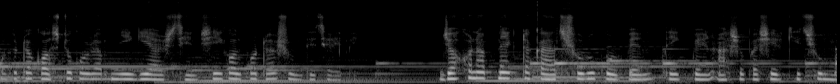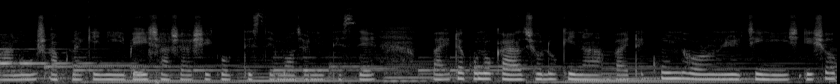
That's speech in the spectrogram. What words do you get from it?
কতটা কষ্ট করে আপনি এগিয়ে আসছেন, সেই গল্পটা শুনতে চাইবে। যখন আপনি একটা কাজ শুরু করবেন, দেখবেন আশেপাশের কিছু মানুষ আপনাকে নিয়ে বেশ হাসাহাসি করতেছে, মজা নিতেছে। বা এটা কোনো কাজ হলো কি না বা এটা কোন ধরনের জিনিস, এসব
